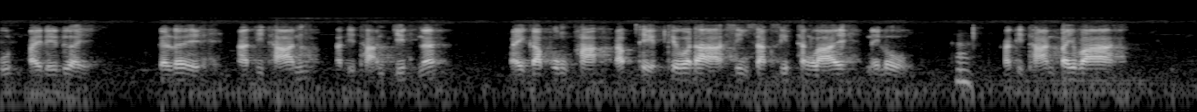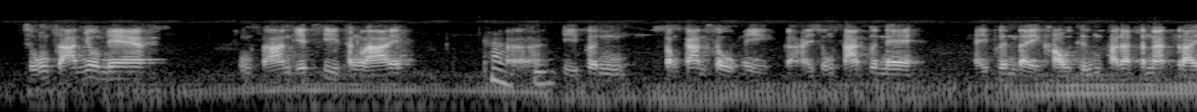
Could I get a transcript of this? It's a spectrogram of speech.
บุญไปเรื่อยๆก็เลยอธิษฐานอธิษฐานจิตนะ ไปกับองค์พระกับเทพเทวดาสิ่งศักดิ์สิทธิ์ทั้งหลายในโลกค่ะอธิษฐานไปว่าสงสารโยมแน่สงสารเอฟซีทั้งหลายค่ะเอ่อที่เพิ่นต้องการโศกนี่ก็ให้สงสารเพิ่นแน่ให้เพิ่นได้เข้าถึงพระรัตนตรัย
